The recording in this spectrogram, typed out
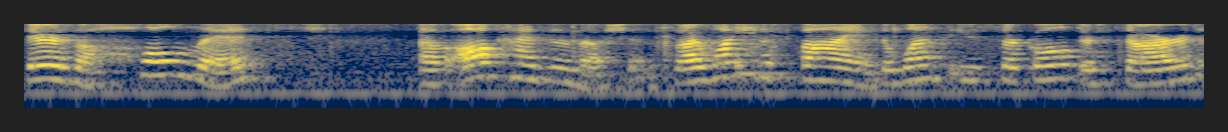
There is a whole list of all kinds of emotions. So I want you to find the ones that you circled or starred,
